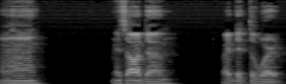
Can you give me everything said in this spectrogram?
Uh-huh. It's all done. I did the work.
